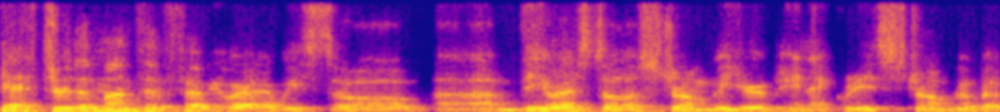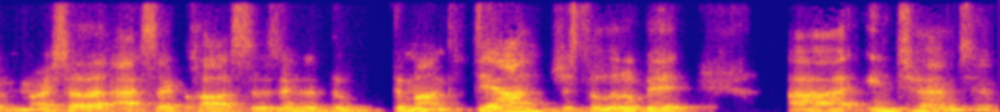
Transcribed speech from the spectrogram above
yeah, through the month of February, we saw um, the US dollar stronger, European equities stronger, but most other asset classes ended the month down just a little bit. Uh, in terms of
